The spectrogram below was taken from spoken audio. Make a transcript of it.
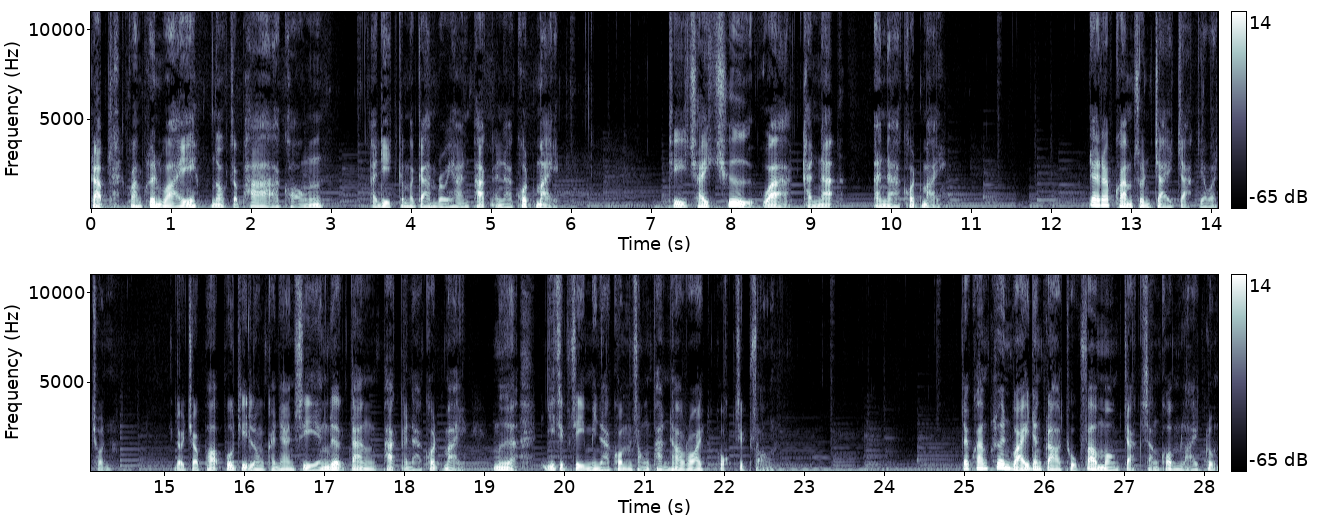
ครับความเคลื่อนไหวนอกสภาของอดีตกรรมการบริหารพรรคอนาคตใหม่ ที่ใช้ชื่อว่าคณะอนาคตใหม่ ได้รับความสนใจจากเยาวชน โดยเฉพาะผู้ที่ลงคะแนนเสียงเลือกตั้งพรรคอนาคตใหม่ เมื่อ 24 มีนาคม 2562 แต่ความเคลื่อนไหวดังกล่าวถูกเฝ้ามองจากสังคมหลายกลุ่ม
